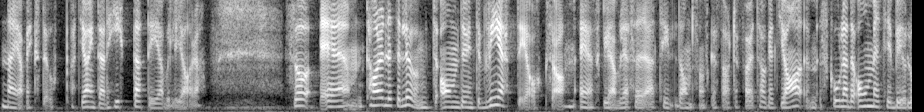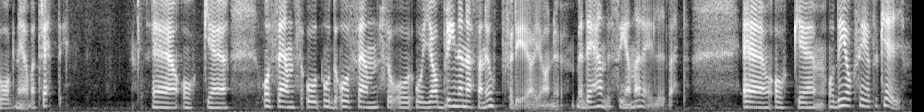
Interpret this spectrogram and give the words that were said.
när jag växte upp. Att jag inte hade hittat det jag ville göra. Så eh, ta det lite lugnt om du inte vet det också, eh, skulle jag vilja säga till de som ska starta företaget. Jag eh, skolade om mig till biolog när jag var 30. Eh, och, eh, och, sen, och, och, och, sen så, och, jag brinner nästan upp för det jag gör nu, men det hände senare i livet. Och, och det är också helt okej. Okay.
